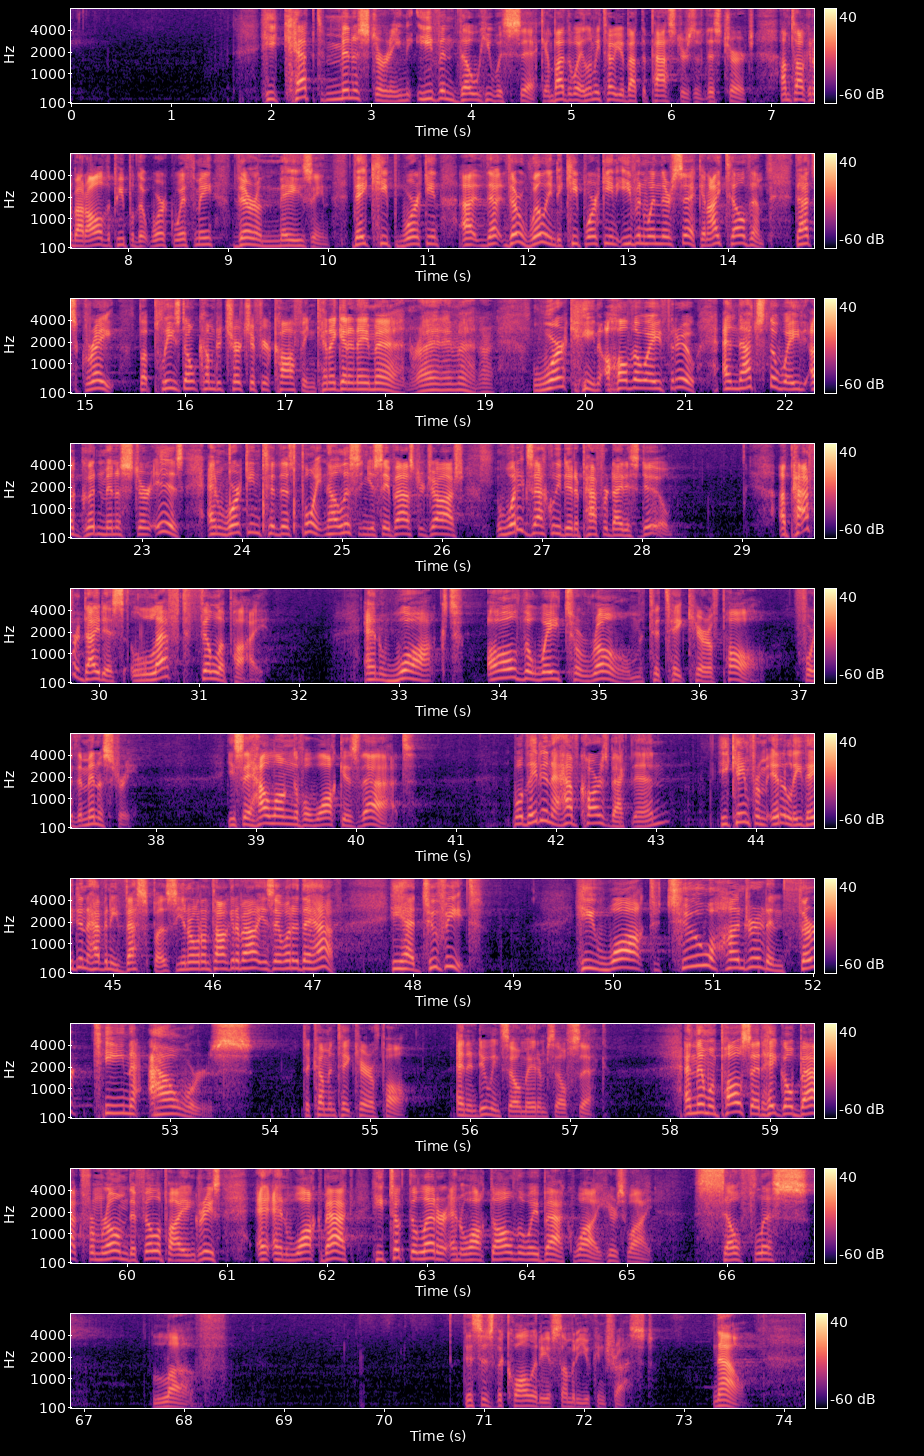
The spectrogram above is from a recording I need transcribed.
He kept ministering even though he was sick. And by the way, let me tell you about the pastors of this church. I'm talking about all the people that work with me. They're amazing. They keep working, uh, they're, willing to keep working even when they're sick. And I tell them, that's great, but please don't come to church if you're coughing. Can I get an amen? Right? Amen. All right working all the way through. And that's the way a good minister is, and working to this point. Now, listen, you say, Pastor Josh, what exactly did Epaphroditus do? Epaphroditus left Philippi and walked all the way to Rome to take care of Paul for the ministry. You say, How long of a walk is that? Well, they didn't have cars back then. He came from Italy. They didn't have any Vespas. You know what I'm talking about? You say, What did they have? He had two feet. He walked 213 hours to come and take care of Paul. And in doing so, made himself sick. And then when Paul said, Hey, go back from Rome to Philippi in Greece and, and, walk back, he took the letter and walked all the way back. Why? Here's why selfless love. This is the quality of somebody you can trust. Now,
